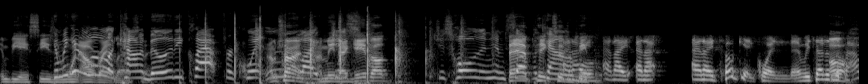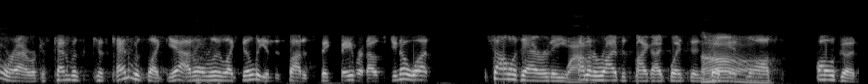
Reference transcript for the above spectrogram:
NBA season Can we won get a little outright last night. accountability clap for Quentin? I'm trying. Like, I mean, just, I gave out. Just holding himself picks of the accountable. And I and I and I took it, Quentin, and we said it in Oh. the power hour because Ken was because Ken was like, "Yeah, I don't really like Philly in this spot as a big favorite." I was like, "You know what? Solidarity. Wow. I'm going to ride with my guy Quentin. Go Oh. get lost. All good.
